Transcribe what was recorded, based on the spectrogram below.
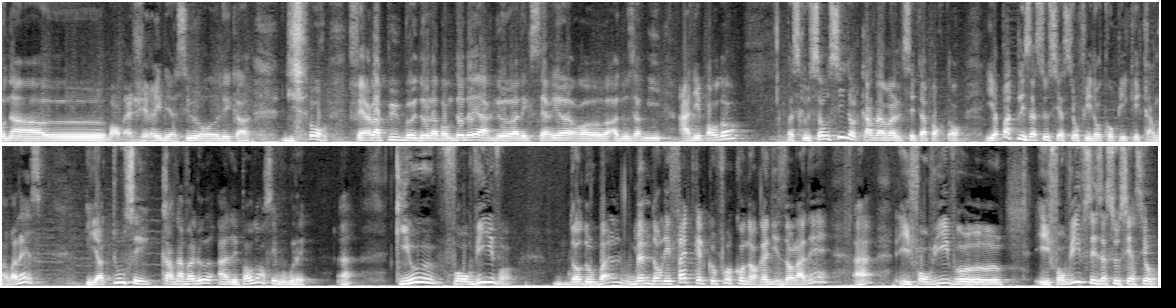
On a euh, bon, ben, géré bien sûr euh, les cas, disons, faire la pub de la bande de Berg à l'extérieur euh, à nos amis indépendants. Parce que ça aussi, dans le carnaval, c'est important. Il n'y a pas que les associations philanthropiques et carnavalesques, il y a tous ces carnavaleux indépendants, si vous voulez, hein, qui, eux, font vivre dans nos balles ou même dans les fêtes quelquefois qu'on organise dans l'année, hein, ils font vivre, euh, ils font vivre ces associations.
